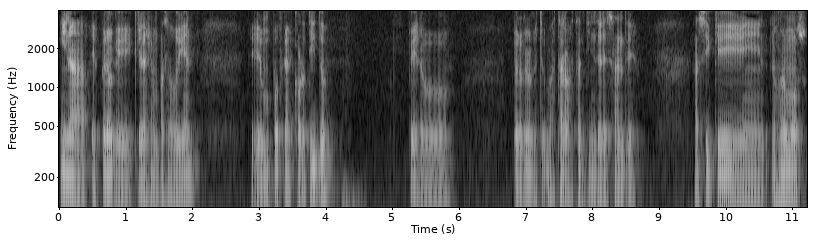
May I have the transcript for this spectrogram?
Y nada, espero que, que le hayan pasado bien. Eh, un podcast cortito, pero, pero creo que va a estar bastante interesante. Así que nos vemos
